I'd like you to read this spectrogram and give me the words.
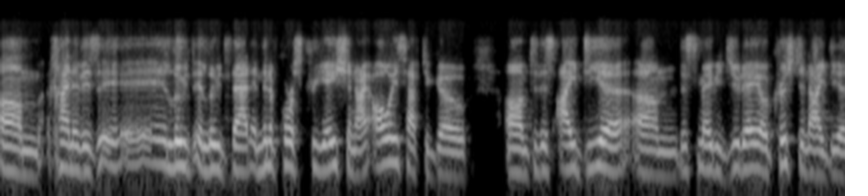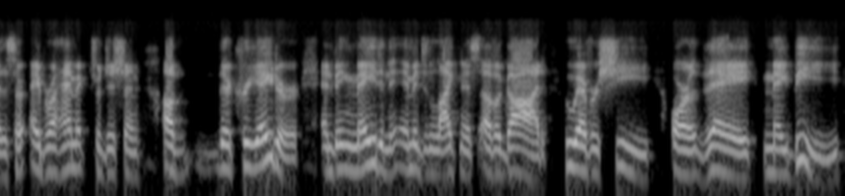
um, kind of is eludes, eludes that. And then of course, creation, I always have to go um, to this idea, um, this maybe Judeo-Christian idea, this Abrahamic tradition of the creator and being made in the image and likeness of a God, whoever she or they may be,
